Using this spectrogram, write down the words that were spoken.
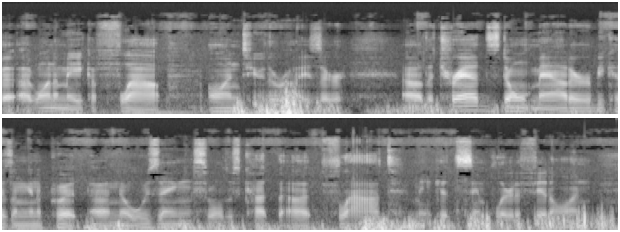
but I want to make a flap onto the riser. Uh, the treads don't matter because I'm gonna put uh, nosing, so I'll just cut that flat, make it simpler to fit on.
